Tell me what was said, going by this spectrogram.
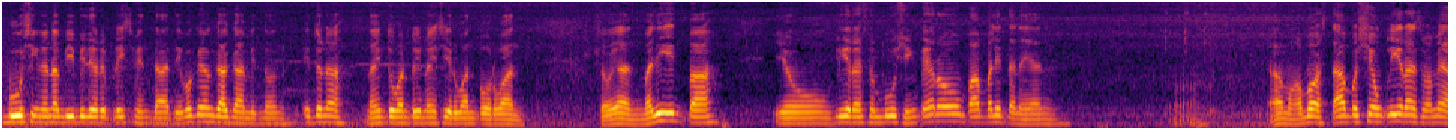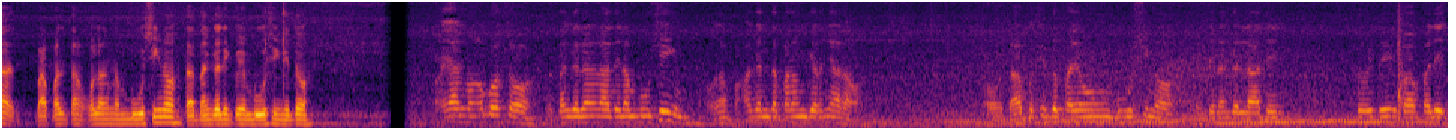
bushing na nabibili replacement dati. Huwag kayong gagamit nun. Ito na, 921390141. So yan, maliit pa yung clearance ng bushing pero papalitan na yan. Oh. Ah, mga boss, tapos yung clearance mamaya papalitan ko lang ng bushing no. Tatanggalin ko yung bushing nito. Ayan mga boss, oh, natanggalan na natin ang bushing. Oh, napakaganda pa ng gear niya no. Oh, tapos ito pa yung bushing oh, yung tinanggal natin. So ito yung ipapalit.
